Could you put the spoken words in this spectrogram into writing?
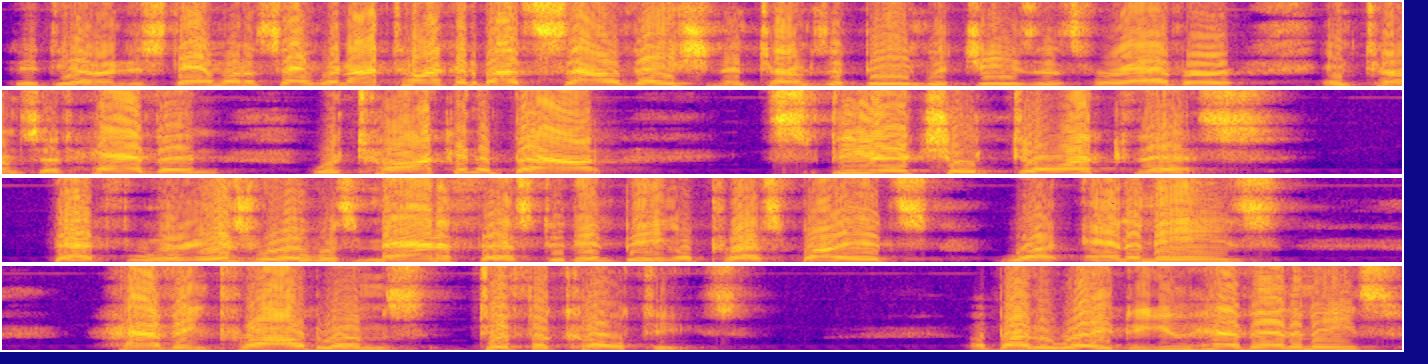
Did you understand what I'm saying? We're not talking about salvation in terms of being with Jesus forever, in terms of heaven. We're talking about spiritual darkness that where Israel was manifested in being oppressed by its what? Enemies, having problems, difficulties. Oh, by the way, do you have enemies?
